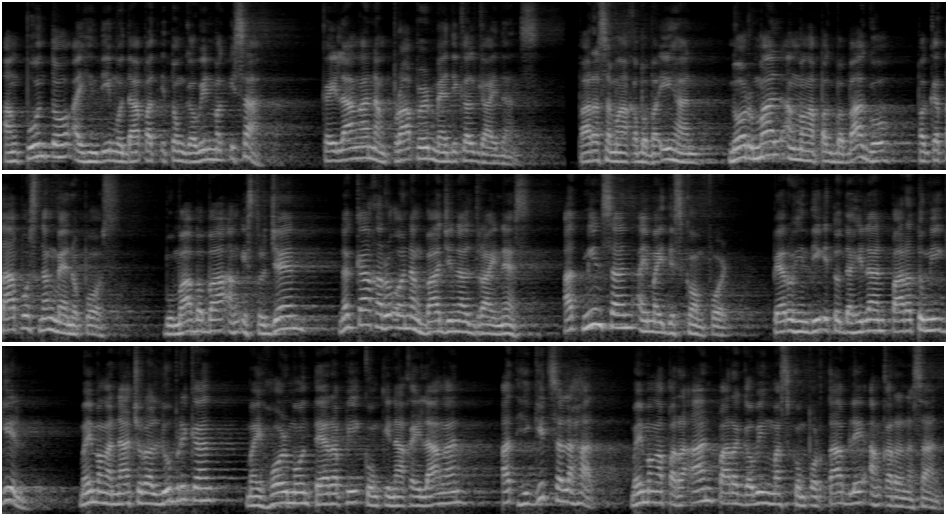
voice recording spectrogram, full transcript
Ang punto ay hindi mo dapat itong gawin mag-isa. Kailangan ng proper medical guidance. Para sa mga kababaihan, normal ang mga pagbabago pagkatapos ng menopause. Bumababa ang estrogen, nagkakaroon ng vaginal dryness, at minsan ay may discomfort. Pero hindi ito dahilan para tumigil. May mga natural lubricant, may hormone therapy kung kinakailangan, at higit sa lahat, may mga paraan para gawing mas komportable ang karanasan.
